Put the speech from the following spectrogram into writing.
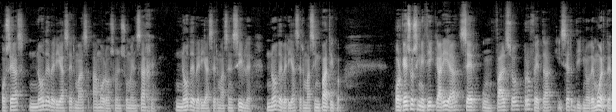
Oseas no debería ser más amoroso en su mensaje. no debería ser más sensible, no debería ser más simpático, porque eso significaría ser un falso profeta y ser digno de muerte.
